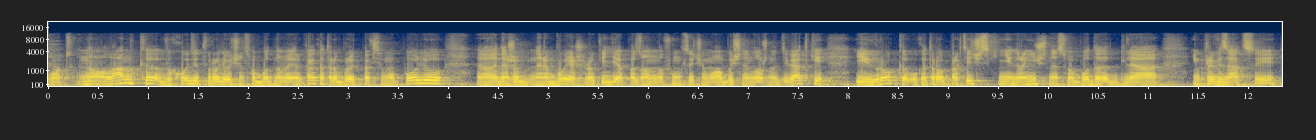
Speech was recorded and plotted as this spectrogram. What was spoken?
Вот. Ноа Ланг выходит в роли очень свободного игрока, который бродит по всему полю, э, даже, наверное, более широкий диапазон функций, чем у обычной ложной девятки, и игрок, у которого практически неограниченная свобода для импровизации.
